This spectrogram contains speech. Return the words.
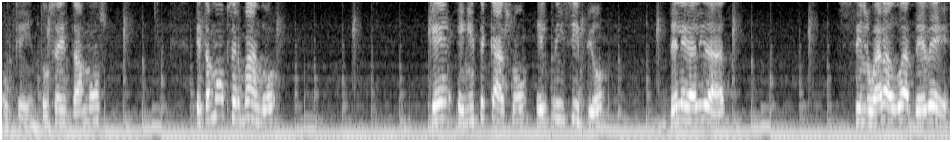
Ok, entonces estamos, estamos observando que en este caso el principio de legalidad sin lugar a dudas debe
